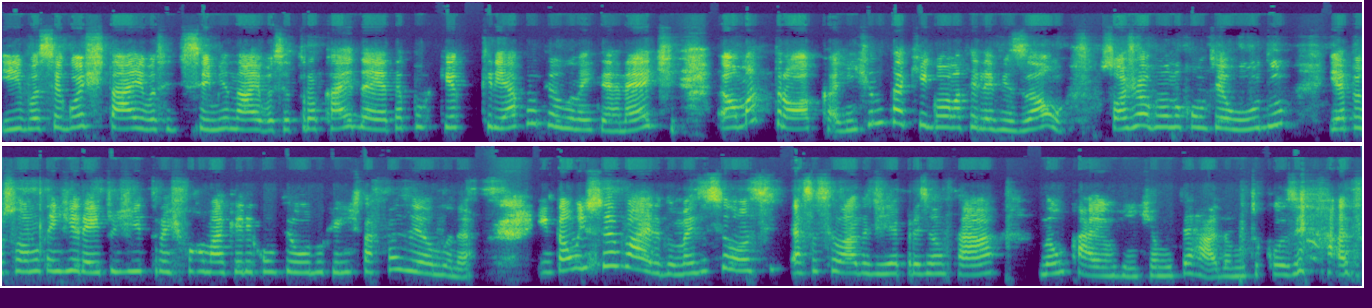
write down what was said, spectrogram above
e você gostar, e você disseminar, e você trocar ideia, até porque criar conteúdo na internet é uma troca. A gente não está aqui igual na televisão, só jogando conteúdo, e a pessoa não tem direito de transformar aquele conteúdo que a gente está fazendo, né? Então isso é válido, mas esse lance, essa cilada de representar, não caiam, gente, é muito errado, é muito coisa errada.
